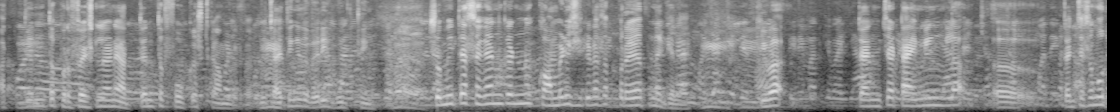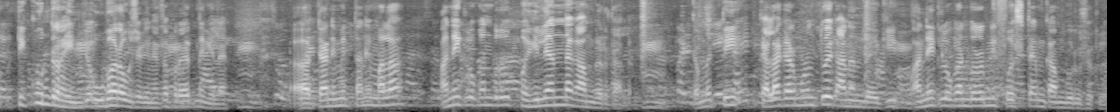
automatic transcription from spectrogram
अत्यंत प्रोफेशनल आणि अत्यंत फोकस्ड काम करतात which I think is a very good thing so मी त्या सगळ्यांकडनं कॉमेडी शिकण्याचा प्रयत्न केला किंवा त्यांच्या टायमिंगला त्यांच्यासमोर टिकून राहीन किंवा उभा राहू शकेन याचा प्रयत्न केला आहे त्यानिमित्ताने मला अनेक लोकांबरोबर पहिल्यांदा काम करता आलं. त्यामुळे ती कलाकार म्हणून तो एक आनंद आहे की अनेक लोकांबरोबर मी फर्स्ट टाइम काम करू शकलो.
